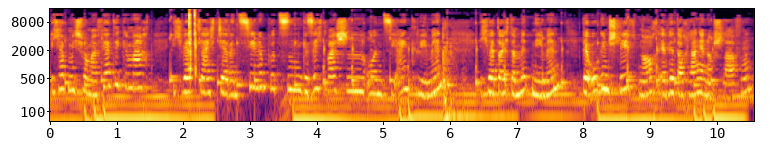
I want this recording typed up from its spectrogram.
Ich habe mich schon mal fertig gemacht. Ich werde gleich Jerens Zähne putzen, Gesicht waschen und sie eincremen. Ich werde euch da mitnehmen. Der Ogen schläft noch, er wird auch lange noch schlafen,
